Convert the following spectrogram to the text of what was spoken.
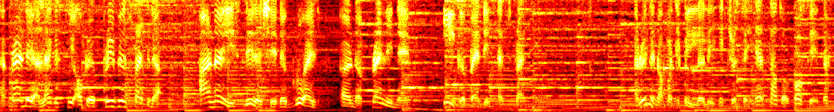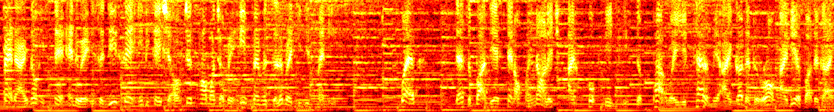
apparently a legacy of the previous president. Under his leadership, the group has earned a friendly name, Eager Bandit Express. I'm really not particularly interested in that sounds of gossip. The fact that I know his name anyway is a decent indication of just how much of an infamous celebrity this man is. Well, that's about the extent of my knowledge. I hope this is the part where you tell me I got the wrong idea about the guy.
